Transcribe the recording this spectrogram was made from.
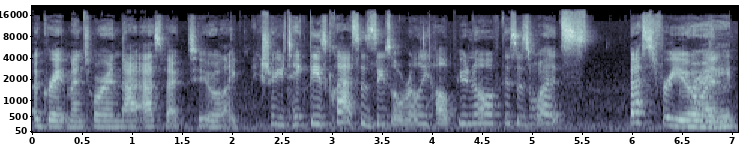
a great mentor in that aspect too. Like, make sure you take these classes. These will really help you know if this is what's best for you. Right. And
